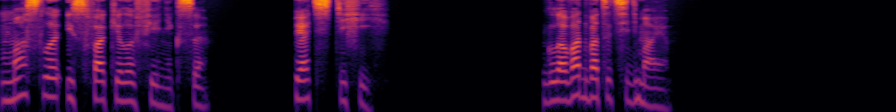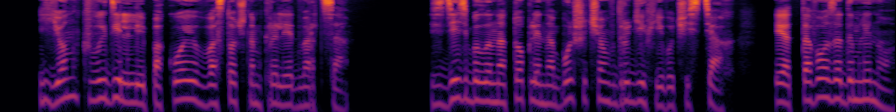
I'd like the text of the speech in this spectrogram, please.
Масло из факела Феникса. Пять стихий. Глава 27. Йонг выделили покои в восточном крыле дворца. Здесь было натоплено больше, чем в других его частях, и оттого задымлено.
